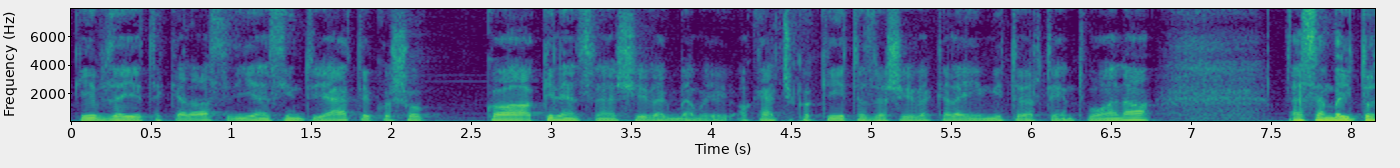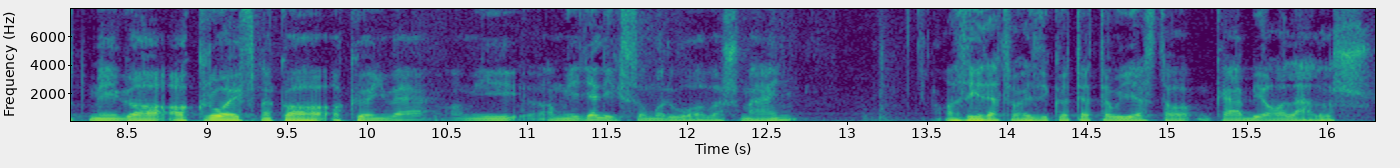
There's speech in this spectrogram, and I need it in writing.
képzeljétek el azt, hogy ilyen szintű játékosok a 90-es években, vagy akár csak a 2000-es évek elején mi történt volna, Eszembe jutott még a, a Cruyffnak a, a könyve, ami, ami egy elég szomorú olvasmány, az életrajzi kötete, ugye ezt a kb. a halálos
